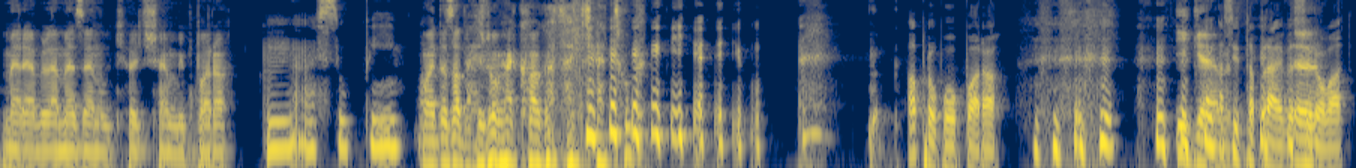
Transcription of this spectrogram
merev lemezen, úgyhogy semmi para. Na, szupi. Majd az adásban meghallgathatjátok. ja, jó. Apropó para. Igen. Ez itt a privacy Ö, rovat.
